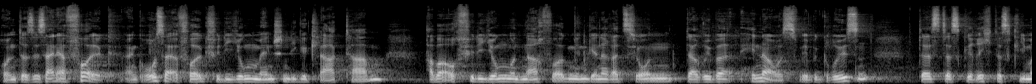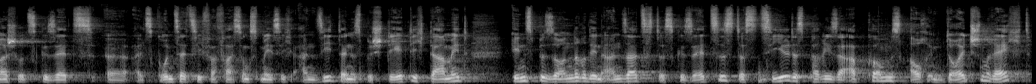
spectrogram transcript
Und das ist ein Erfolg, ein großer Erfolg für die jungen Menschen, die geklagt haben aber auch für die jungen und nachfolgenden Generationen darüber hinaus. Wir begrüßen, dass das Gericht das Klimaschutzgesetz äh, als grundsätzlich verfassungsmäßig ansieht, denn es bestätigt damit insbesondere den Ansatz des Gesetzes, das Ziel des Pariser Abkommens auch im deutschen Recht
